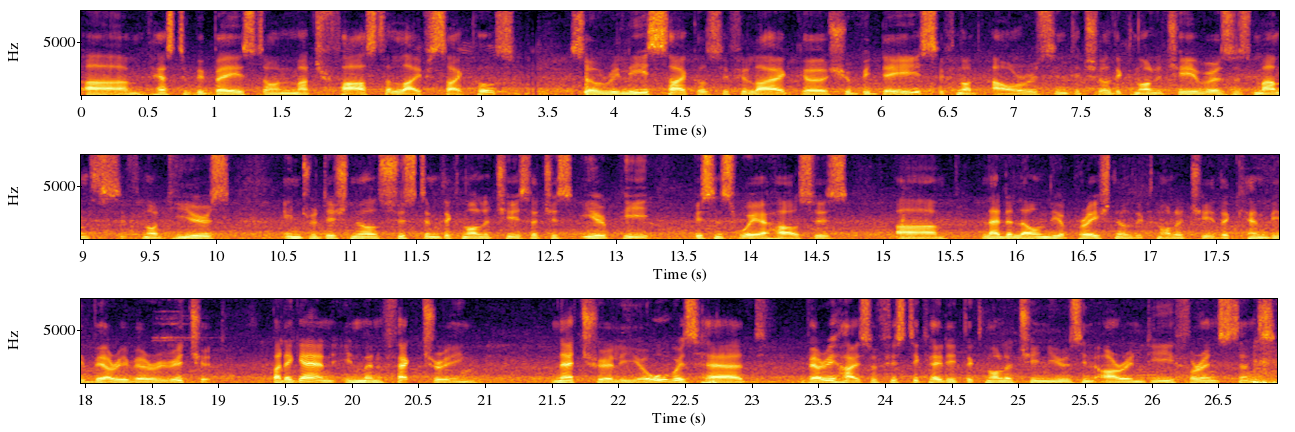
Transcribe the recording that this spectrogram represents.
um, has to be based on much faster life cycles. So release cycles, if you like, uh, should be days, if not hours in digital technology versus months, if not years in traditional system technology such as ERP, business warehouses, um, let alone the operational technology that can be very, very rigid. But again, in manufacturing, naturally, you always had very high sophisticated technology in use in R&D, for instance.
